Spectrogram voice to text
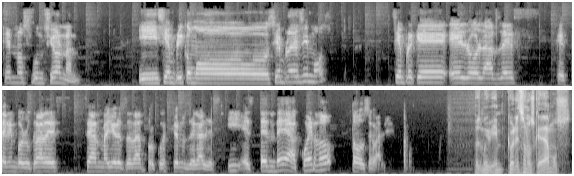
que nos funcionan. Y siempre, y como siempre decimos, siempre que él o las les que estén involucradas sean mayores de edad por cuestiones legales y estén de acuerdo, todo se vale. Pues muy bien, con eso nos quedamos.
